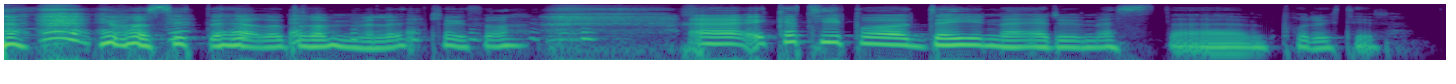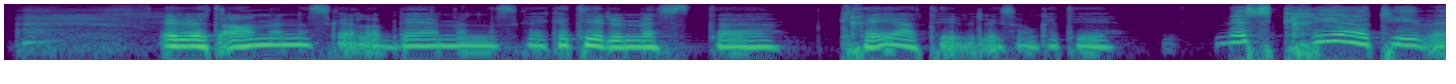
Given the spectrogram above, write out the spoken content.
jeg bare sitter her og drømmer litt, liksom. Eh, Hva tid på døgnet er du mest eh, produktiv? Er du et A-menneske eller B-menneske? Hva tid er du mest eh, kreativ, liksom? Hva tid? Mest kreative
